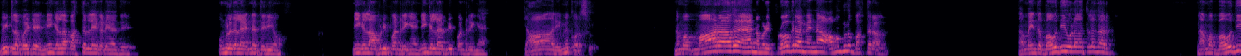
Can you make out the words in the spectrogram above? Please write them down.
வீட்டுல போயிட்டு நீங்க எல்லாம் பக்தர்களே கிடையாது. உங்களுக்கெல்லாம் என்ன தெரியும்? நீங்க எல்லாம் அப்படி பண்றீங்க நீங்க எல்லாம் எப்படி பண்றீங்க. யாரையுமே குறை சொல்லும் நம்ம மாறாக நம்மளுடைய ப்ரோக்ராம் என்ன? அவங்களும் பக்தராகும் நம்ம இந்த பௌதி உலகத்துல தான் இருக்கோம். நம்ம பௌதி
